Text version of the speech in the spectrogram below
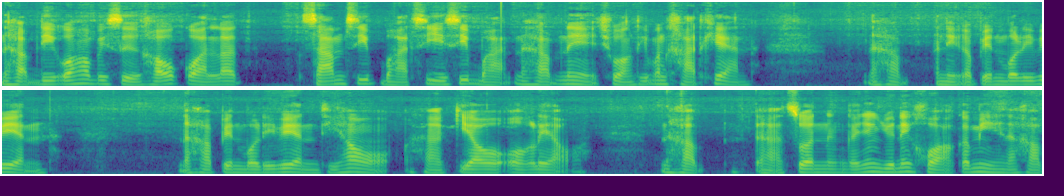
นะครับ ดีกว่าเฮาไปซื้อเขาก่อนละสามสิบบาทสี่สิบบาทนะครับในช่วงที่มันขาดแคลนนะครับ อันนี้ก็เป็นบริเวณ นะครับ เป็นบริเวณที่เฮาหาเกี่ยวออกแล้วนะครับแต่ส่วนหนึ่งก็ยังอยู่ในขอก็มีนะครับ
